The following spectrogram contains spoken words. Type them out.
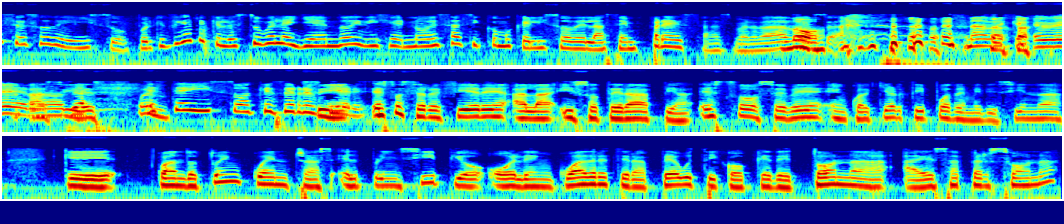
es eso de ISO? Porque fíjate que lo estuve leyendo y dije, no es así como que el ISO de las empresas, ¿verdad? No. nada que ver. Así es. ¿Este ISO a qué se refiere? Sí, esto se refiere a la isoterapia. Esto se ve en cualquier tipo de medicina que cuando tú encuentras el principio o el encuadre terapéutico que detona a esa persona,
